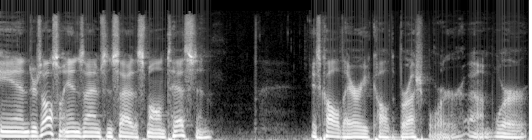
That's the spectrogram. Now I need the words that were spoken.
and there's also enzymes inside of the small intestine. It's called the area called the brush border, um, where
